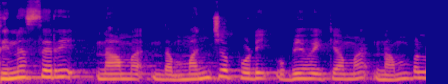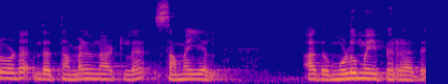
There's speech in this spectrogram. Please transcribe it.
தினசரி நாம் இந்த மஞ்சள் பொடி உபயோகிக்காமல் நம்மளோட இந்த தமிழ்நாட்டில் சமையல் அது முழுமை பெறாது.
